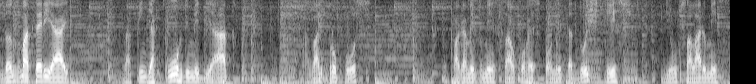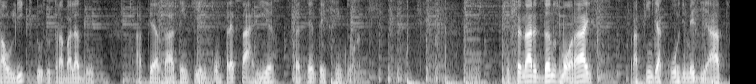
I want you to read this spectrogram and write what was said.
Danos materiais para fim de acordo imediato, a Vale propôs o pagamento mensal correspondente a dois terços de um salário mensal líquido do trabalhador até a data em que ele completaria 75 anos. No cenário de danos morais, para fim de acordo imediato,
